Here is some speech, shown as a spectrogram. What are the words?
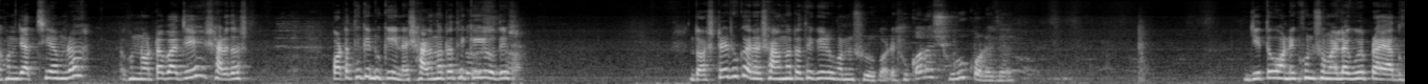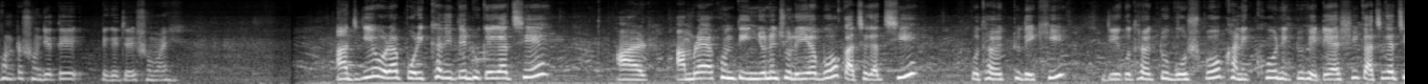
এখন যাচ্ছি আমরা এখন নটা বাজে সাড়ে দশ কটা থেকে ঢুকেই না সাড়ে নটা থেকেই ওদের দশটায় ঢুকায় না সাড়ে নটা থেকে ঢুকানো শুরু করে। ঢুকানো শুরু করে যায়। যেতেও অনেকক্ষণ সময় লাগবে প্রায় আধ ঘণ্টা যেতে লেগে যায় সময়। আজকে ওরা পরীক্ষা দিতে ঢুকে গেছে আর আমরা এখন তিনজনে চলে যাব কাছাকাছি। কোথাও একটু দেখি যে কোথাও একটু বসবো খানিকক্ষণ একটু হেঁটে আসি। কাছাকাছি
